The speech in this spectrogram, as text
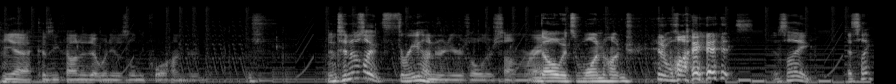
Yeah, because he founded it when he was only 400. Nintendo's like 300 years old or something, right? No, it's 100. Wyatt. It's like, it's like,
